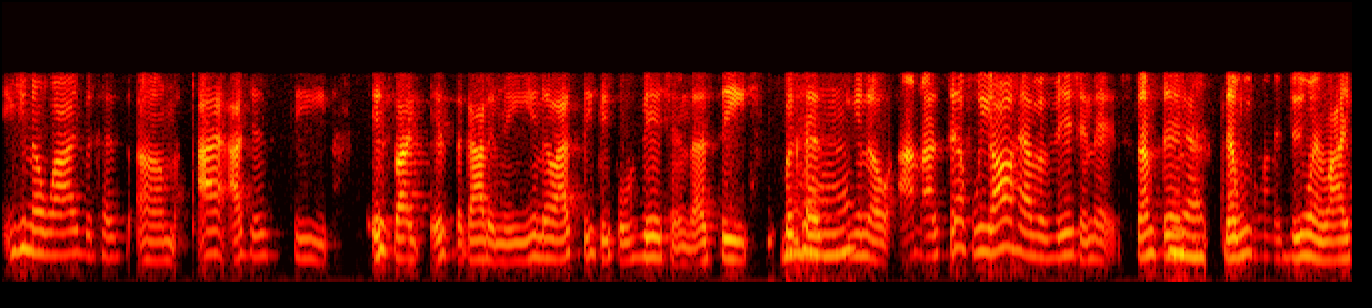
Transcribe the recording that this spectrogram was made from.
you know why? Because um I I just see it's like it's the God in me. You know, I see people vision. I see because Mhm. you know I myself we all have a vision that something Yes. that we want to do in life,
